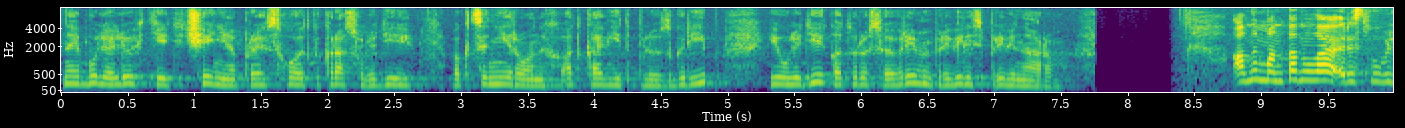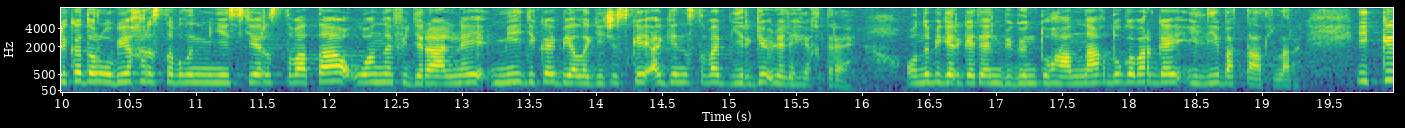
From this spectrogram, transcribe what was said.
Наиболее легкие течения происходят как раз у людей, вакцинированных от ковид плюс грипп, и у людей, которые в свое время привились привинаром. Аны Мантаныла Республика Доробия Хрыстабылын Министерствата Уанна Федеральной медико-биологической агентство бирге үлелехектірі. Оны бігергетен бүгін туханнақ дугабаргай или баттатылар. Икки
